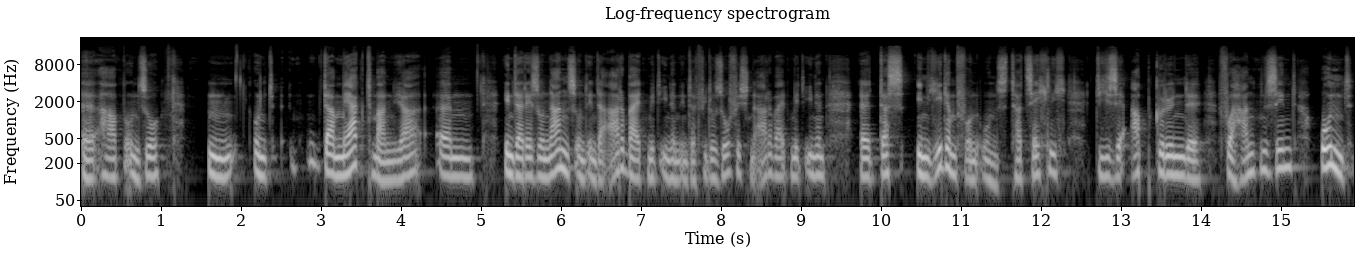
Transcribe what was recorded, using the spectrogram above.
äh, haben und so. Mm, und da merkt man ja ähm, in der Resonanz und in der Arbeit mit ihnen, in der philosophischen Arbeit mit ihnen, dass in jedem von uns tatsächlich diese Abgründe vorhanden sind. Und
